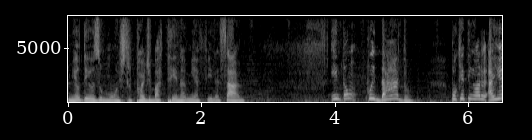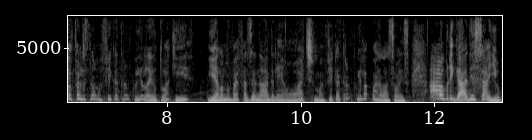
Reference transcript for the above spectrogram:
Meu Deus, o monstro pode bater na minha filha, sabe? Então, cuidado porque tem hora. Aí eu falei assim: não, fica tranquila, eu tô aqui. E ela não vai fazer nada, ela é ótima, fica tranquila com relação a isso. Ah, obrigada, e saiu.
